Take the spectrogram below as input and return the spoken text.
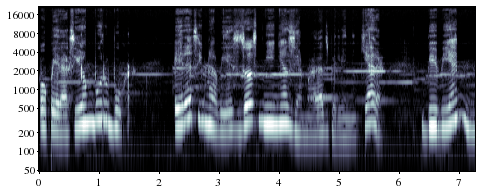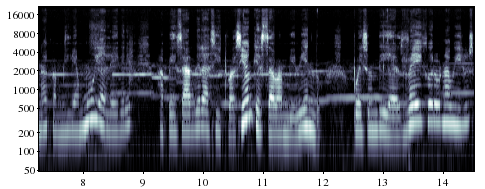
Operación Burbuja. Érase una vez dos niñas llamadas Belén y Kiara. Vivían en una familia muy alegre a pesar de la situación que estaban viviendo, pues un día el rey coronavirus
